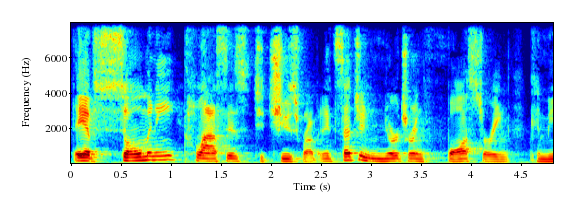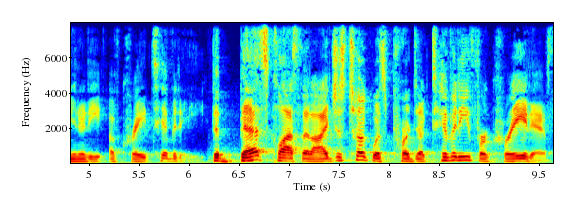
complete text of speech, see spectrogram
They have so many classes to choose from, and it's such a nurturing, fostering community of creativity. The best class that I just took was Productivity for Creatives.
